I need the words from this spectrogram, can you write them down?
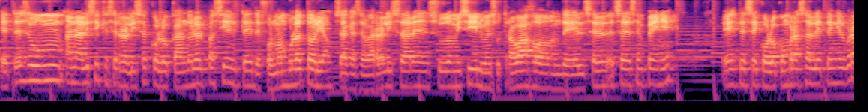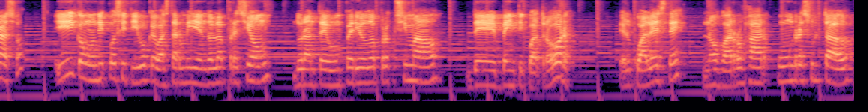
Este es un análisis que se realiza colocándole al paciente de forma ambulatoria, o sea que se va a realizar en su domicilio, en su trabajo donde él se, desempeñe. Este se coloca un brazalete en el brazo y con un dispositivo que va a estar midiendo la presión durante un periodo aproximado de 24 horas, el cual este nos va a arrojar un resultado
